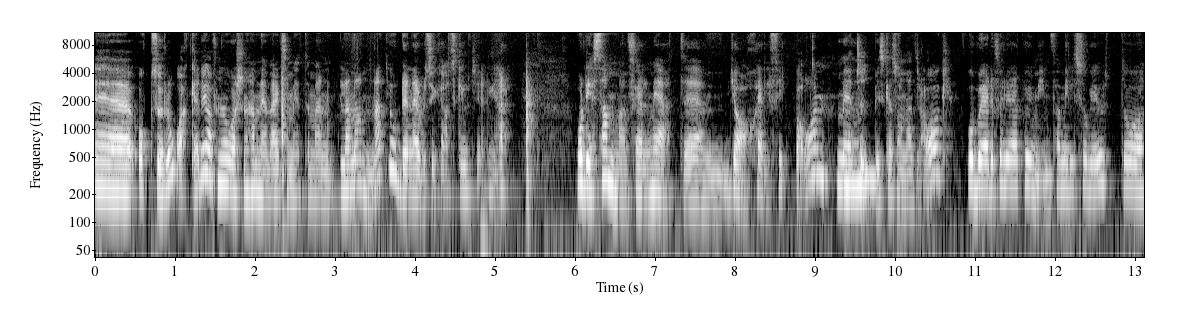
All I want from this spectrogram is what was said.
Eh, och så råkade jag för några år sedan hamna i en verksamhet där man bland annat gjorde neuropsykiatriska utredningar. Och det sammanföll med att eh, jag själv fick barn med Mm. typiska sådana drag. Och började fundera på hur min familj såg ut. Och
